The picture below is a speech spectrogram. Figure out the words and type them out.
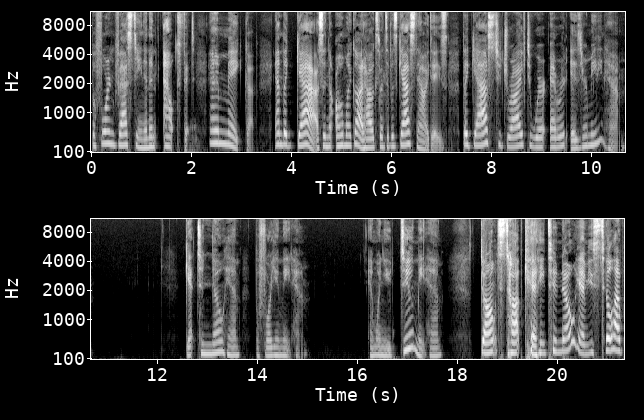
before investing in an outfit and makeup and the gas. And oh my God, how expensive is gas nowadays? The gas to drive to wherever it is you're meeting him. Get to know him before you meet him. And when you do meet him, don't stop getting to know him. You still have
